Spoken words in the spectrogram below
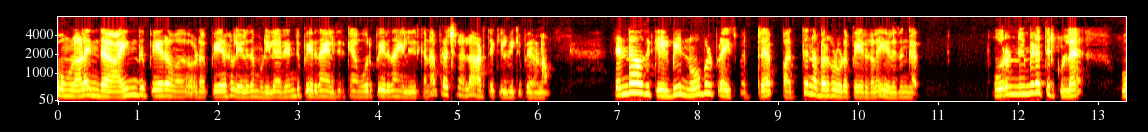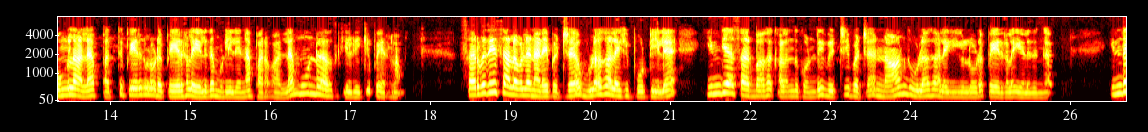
உங்களால் இந்த ஐந்து பேரோட பெயர்கள் எழுத முடியல. ரெண்டு பேர் தான் எழுதியிருக்கேன், ஒரு பேர் தான் எழுதியிருக்கேன்னா பிரச்சனை இல்லை அடுத்த கேள்விக்கு பெறலாம் ரெண்டாவது கேள்வி நோபல் பிரைஸ் பெற்ற 10 நபர்களோட பெயர்களை எழுதுங்க. ஒரு நிமிடத்திற்குள்ள உங்களால் பத்து பேர்களோட பெயர்களை எழுத முடியலன்னா பரவாயில்ல மூன்றாவது கேள்விக்கு பெயரலாம். சர்வதேச அளவில் நடைபெற்ற உலக அழகி போட்டியில் இந்தியா சார்பாக கலந்து கொண்டு வெற்றி பெற்ற நான்கு உலக அழகிகளோட பெயர்களை எழுதுங்க. இந்த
